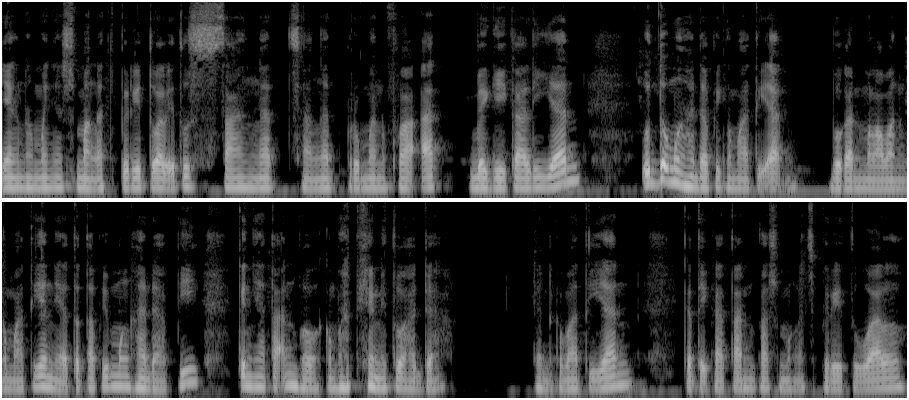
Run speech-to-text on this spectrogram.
yang namanya semangat spiritual itu sangat-sangat bermanfaat bagi kalian untuk menghadapi kematian. Bukan melawan kematian ya, tetapi menghadapi kenyataan bahwa kematian itu ada. Dan kematian ketika tanpa semangat spiritual,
